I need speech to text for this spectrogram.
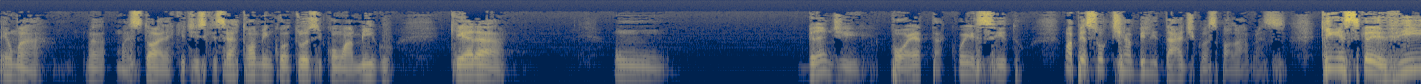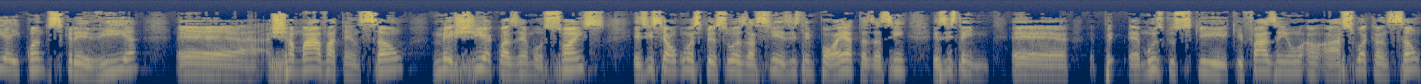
Tem uma, uma, uma história que diz que certo homem encontrou-se com um amigo que era um grande poeta conhecido, uma pessoa que tinha habilidade com as palavras, que escrevia e quando escrevia é, chamava atenção, mexia com as emoções. Existem algumas pessoas assim, existem poetas assim, existem é, é, músicos que, que fazem a, a, sua canção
